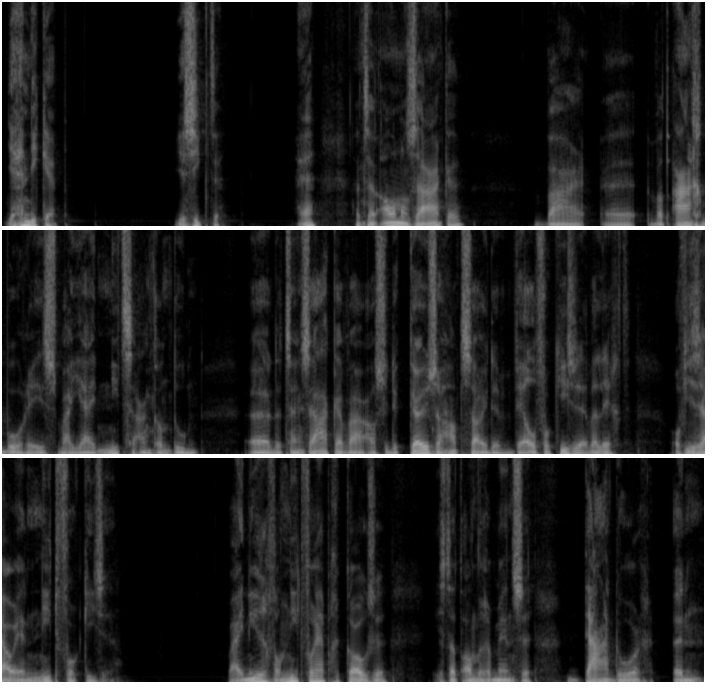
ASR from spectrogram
je handicap, je ziekte. Dat zijn allemaal zaken waar uh, wat aangeboren is, waar jij niets aan kan doen. Uh, dat zijn zaken waar als je de keuze had, zou je er wel voor kiezen wellicht. Of je zou er niet voor kiezen. Waar je in ieder geval niet voor hebt gekozen, is dat andere mensen daardoor een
